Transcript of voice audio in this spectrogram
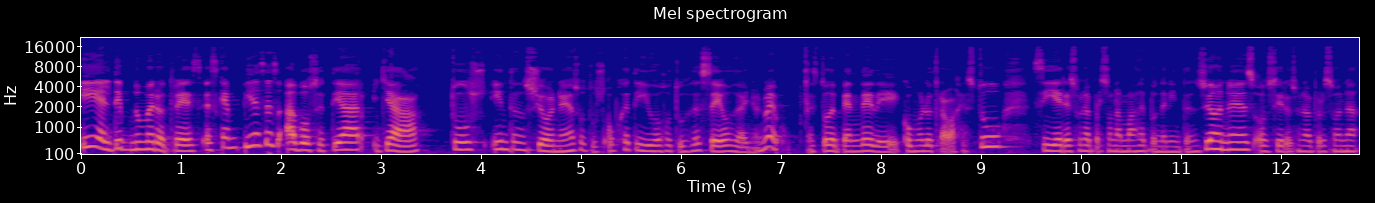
Y el tip número 3 es que empieces a bocetear ya tus intenciones o tus objetivos o tus deseos de año nuevo. Esto depende de cómo lo trabajes tú, si eres una persona más de poner intenciones o si eres una persona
